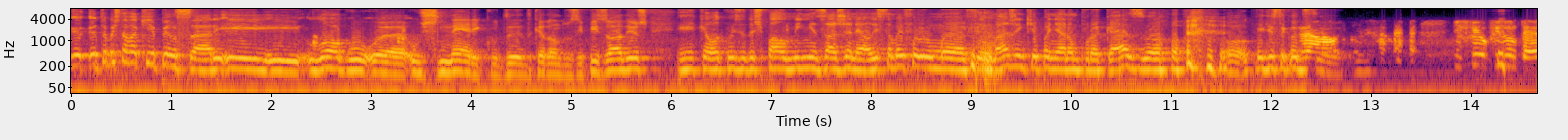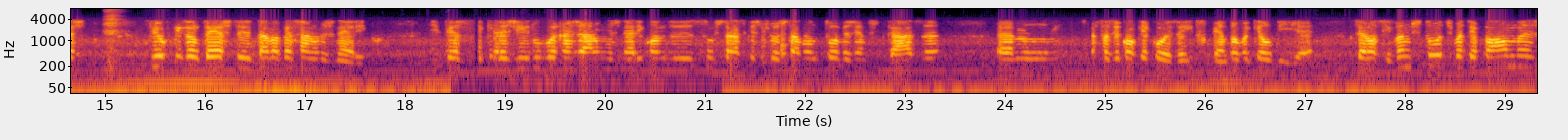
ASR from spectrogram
eu, eu também estava aqui a pensar e, e logo eh, o genérico de, de cada um dos episódios é aquela coisa das palminhas à janela. Isso também foi uma filmagem que apanharam por acaso? Ou, ou como é que isso aconteceu? Não. Isso foi eu que fiz um teste. Fui eu que fiz um teste, estava a pensar num genérico. E pensei que era giro arranjar um genérico onde se mostrasse que as pessoas estavam todas dentro de casa hum, a fazer qualquer coisa. E de repente houve aquele dia disseram assim: vamos todos bater palmas.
